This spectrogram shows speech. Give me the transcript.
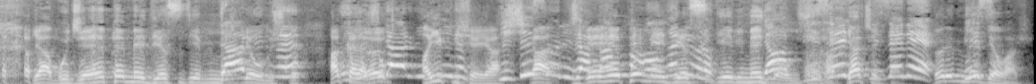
ya bu CHP medyası diye bir medya Gergin oluştu. mi? Hakikaten çok ayıp bir şey ya. Bir şey ya, söyleyeceğim. Ben CHP bunu medyası diye bir medya Ya oluştu. bize- Gerçekten. bize ne? Öyle bir Biz- medya var.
